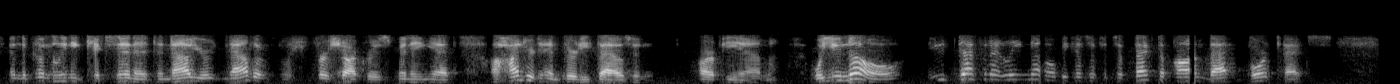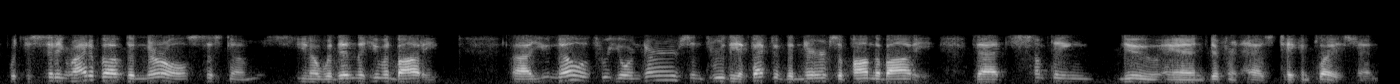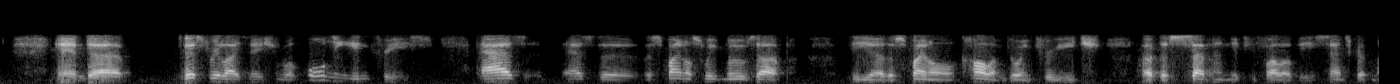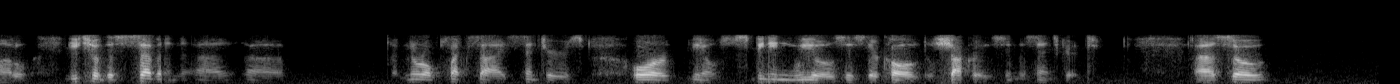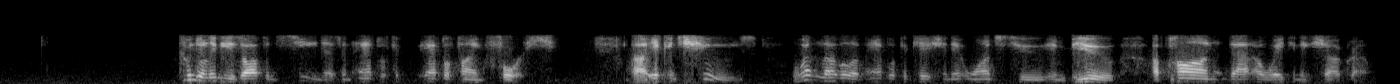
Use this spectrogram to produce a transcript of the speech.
and the kundalini kicks in it, and now you're now the first chakra is spinning at 130,000 RPM. Well, you know, you definitely know because of its effect upon that vortex, which is sitting right above the neural systems, you know, within the human body. Uh, you know through your nerves and through the effect of the nerves upon the body that something new and different has taken place, and and uh, this realization will only increase as as the the spinal sweep moves up the uh, the spinal column going through each of the seven, if you follow the Sanskrit model, each of the seven uh, uh, neural plexi centers, or you know, spinning wheels, as they're called, chakras in the Sanskrit. Uh, so Kundalini is often seen as an amplif- amplifying force. Uh, it can choose what level of amplification it wants to imbue upon that awakening chakra.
